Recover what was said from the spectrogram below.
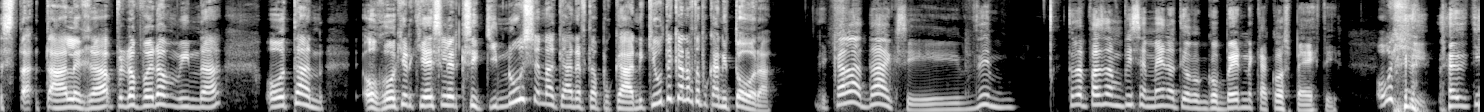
στα, τα έλεγα πριν από ένα μήνα, όταν ο Walker Kessler ξεκινούσε να κάνει αυτά που κάνει και ούτε κάνει αυτά που κάνει τώρα. Ε, καλά, εντάξει. Δεν... Τώρα πας να μου πεις εμένα ότι ο Γκομπέρ είναι κακός παίχτης. Όχι. Δηλαδή τι,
